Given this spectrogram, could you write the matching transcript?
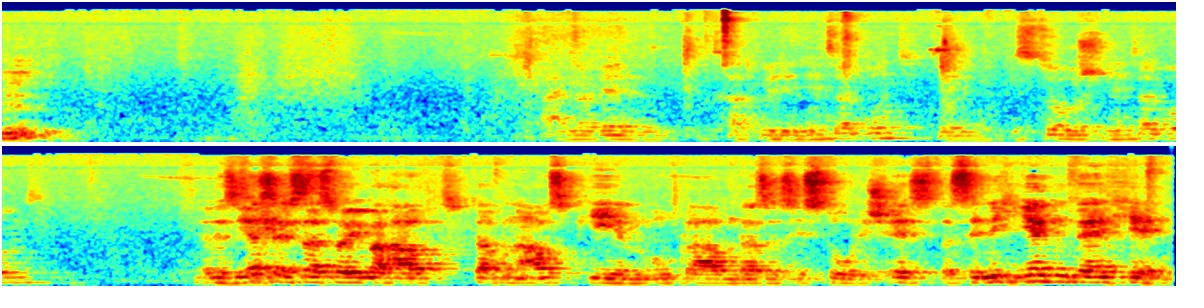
Hm? Einmal betrachten wir den Hintergrund, den historischen Hintergrund. Das erste ist, dass wir überhaupt davon ausgehen und glauben, dass es historisch ist. Das sind nicht irgendwelche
